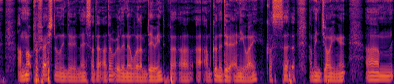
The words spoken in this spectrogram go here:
I'm not professional in doing this. I don't I don't really know what I'm doing, but uh, I, am going to do it anyway because uh, I'm enjoying it. Um,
